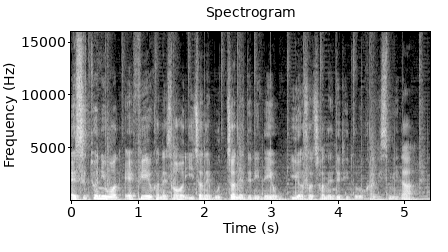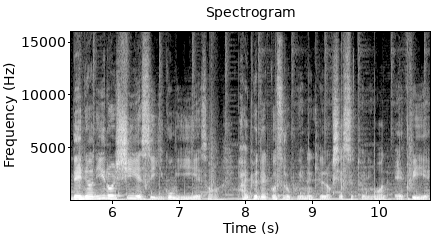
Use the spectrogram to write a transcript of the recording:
S21 FE에 관해서 이전에 못 전해드린 내용 이어서 전해드리도록 하겠습니다. 내년 1월 CES 2022에서 발표될 것으로 보이는 갤럭시 S21 FE의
